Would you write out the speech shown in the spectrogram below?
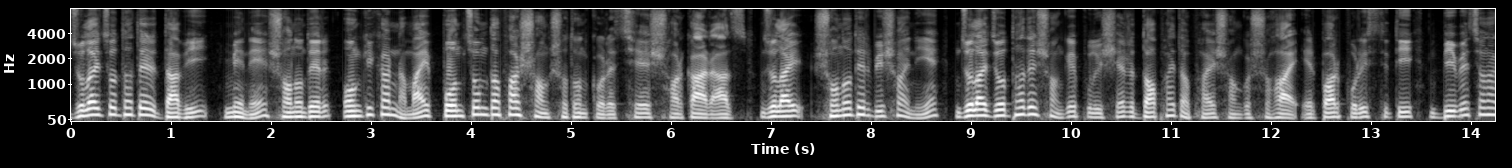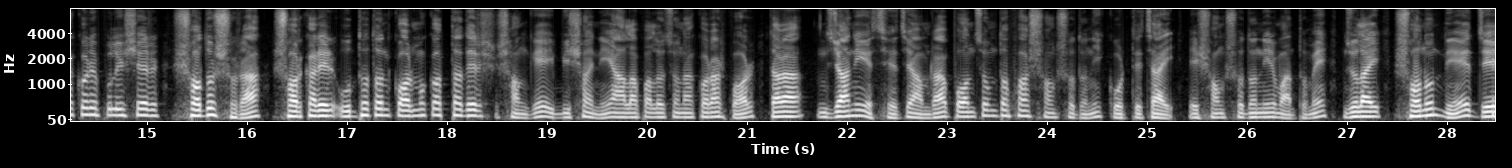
জুলাই যোদ্ধাদের দাবি মেনে সনদের অঙ্গীকারনামায় পঞ্চম দফার সংশোধন করেছে সরকার। আজ জুলাই সনদের বিষয় নিয়ে জুলাই যোদ্ধাদের সঙ্গে পুলিশের দফায় দফায় সংঘর্ষ হয়। এরপর পরিস্থিতি বিবেচনা করে পুলিশের সদস্যরা সরকারের ঊর্ধ্বতন কর্মকর্তাদের সঙ্গে এই বিষয় নিয়ে আলাপ আলোচনা করার পর তারা জানিয়েছে যে আমরা পঞ্চম দফা সংশোধনী করতে চাই। এই সংশোধনীর মাধ্যমে জুলাই সনদ নিয়ে যে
